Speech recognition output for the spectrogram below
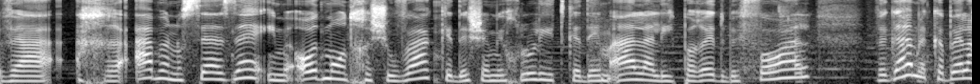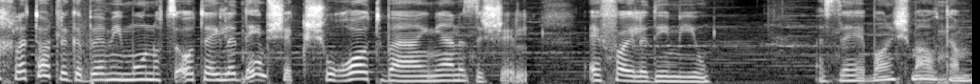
וההכרעה בנושא הזה היא מאוד מאוד חשובה כדי שהם יוכלו להתקדם הלאה, להיפרד בפועל, וגם לקבל החלטות לגבי מימון הוצאות הילדים שקשורות בעניין הזה של איפה הילדים יהיו. אז בואו נשמע אותם.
